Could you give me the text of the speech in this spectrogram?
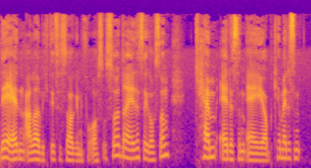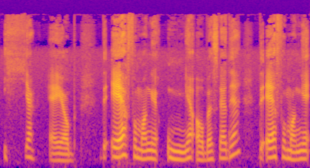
det er den aller viktigste saken for oss. Og så dreier det seg også om hvem er det som er i jobb, hvem er det som ikke er i jobb. Det er for mange unge arbeidsledige. Det er for mange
